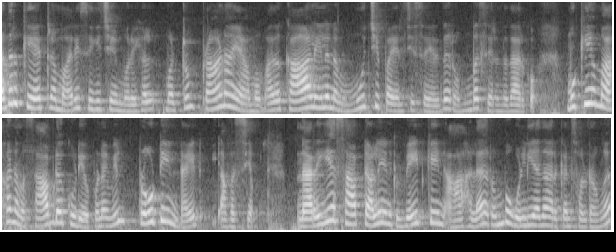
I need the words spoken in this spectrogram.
அதற்கு ஏற்ற மாதிரி சிகிச்சை முறைகள் மற்றும் பிராணாயாமம் அதாவது காலையில் நம்ம மூச்சு பயிற்சி செய்கிறது ரொம்ப சிறந்ததாக இருக்கும். முக்கியமாக நம்ம சாப்பிடக்கூடிய உணவில் புரோட்டீன் டயட் அவசியம். நிறைய சாப்பிட்டாலும் எனக்கு வெயிட் கெயின் ஆகலை ரொம்ப ஒல்லியாக தான் இருக்கேன்னு சொல்கிறவங்க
